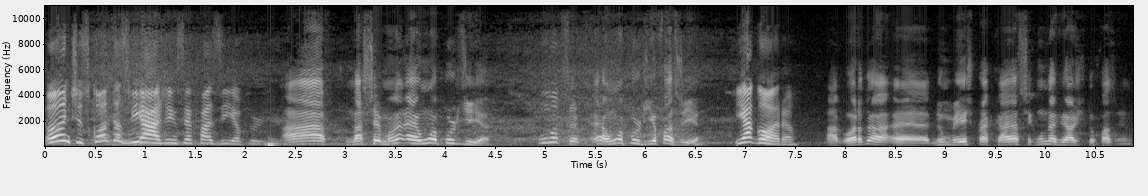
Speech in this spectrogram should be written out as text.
Antes, quantas viagens você fazia por dia? Ah, na semana é uma por dia. Uma... É, uma por dia fazia. E agora? Agora, é, no mês pra cá, é a segunda viagem que tô fazendo.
